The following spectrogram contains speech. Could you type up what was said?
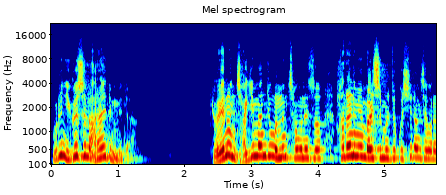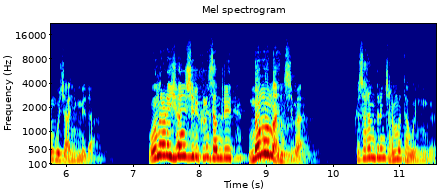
우리는 이것을 알아야 됩니다. 교회는 자기 만족을 얻는 차원에서 하나님의 말씀을 듣고 신앙생활한 곳이 아닙니다. 오늘의 현실이 그런 사람들이 너무 많지만 그 사람들은 잘못하고 있는 거예요.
